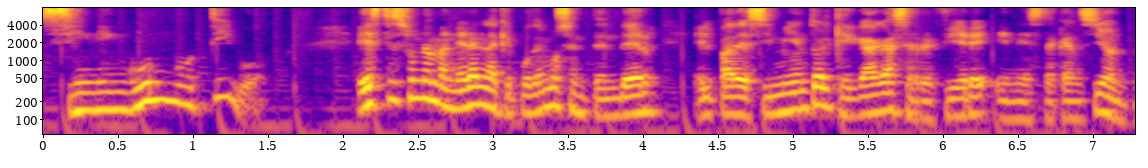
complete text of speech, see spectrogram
sin ningún motivo. Esta es una manera en la que podemos entender el padecimiento al que Gaga se refiere en esta canción.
